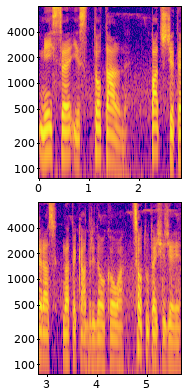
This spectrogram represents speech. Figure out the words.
miejsce jest totalne. Patrzcie teraz na te kadry dookoła. Co tutaj się dzieje?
